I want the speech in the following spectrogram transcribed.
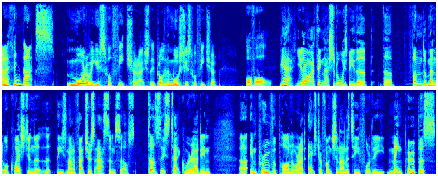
And I think that's more of a useful feature, actually, probably the most useful feature of all. Yeah, you know, I think that should always be the the fundamental question that, that these manufacturers ask themselves. Does this tech we're adding uh, improve upon or add extra functionality for the main purpose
